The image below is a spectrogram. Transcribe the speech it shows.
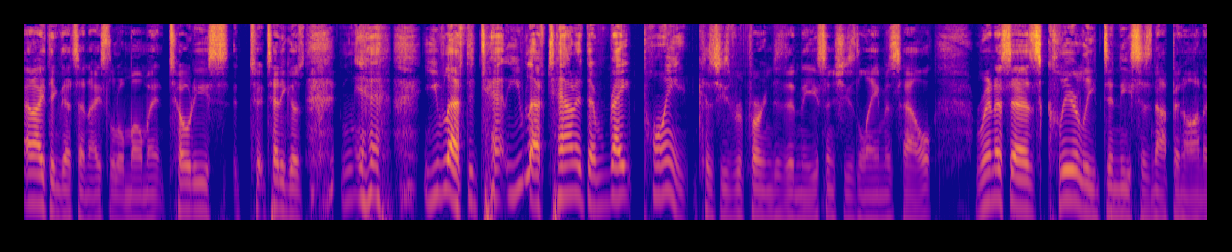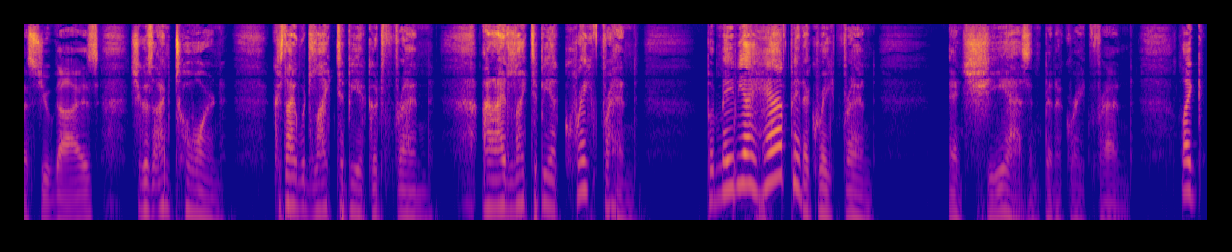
And I think that's a nice little moment. Tony, t- Teddi goes, "You left the ta- you left town at the right point," because she's referring to Denise and she's lame as hell. Rinna says, "Clearly, Denise has not been honest, you guys." She goes, "I'm torn because I would like to be a good friend, and I'd like to be a great friend, but maybe I have been a great friend, and she hasn't been a great friend." Like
